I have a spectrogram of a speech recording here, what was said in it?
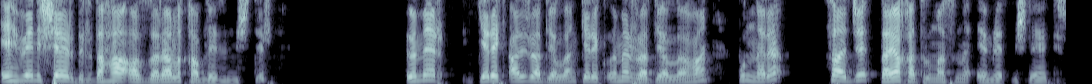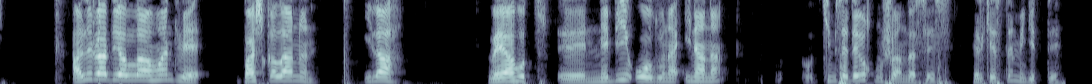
ehveni şerdir, daha az zararlı kabul edilmiştir. Ömer, gerek Ali radıyallahu anh, gerek Ömer radıyallahu anh bunlara sadece dayak atılmasını emretmişlerdir. Ali radıyallahu anh ve başkalarının ilah veyahut e, nebi olduğuna inanan, kimsede yok mu şu anda ses? Herkeste mi gitti?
